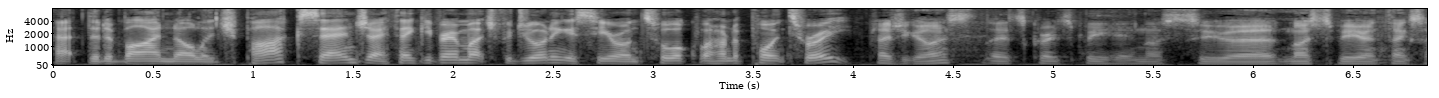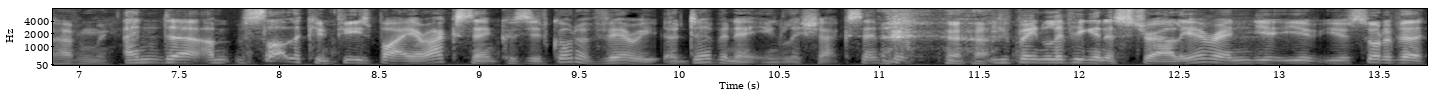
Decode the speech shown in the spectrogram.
at the Dubai Knowledge Park. Sanjay, thank you very much for joining us here on Talk 100.3. Pleasure, guys. It's great to be here. Nice to uh, nice to be here, and thanks for having me. And uh, I'm slightly confused by your accent because you've got a very a debonair English accent. You've been living in Australia, and you, you, are sort of a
